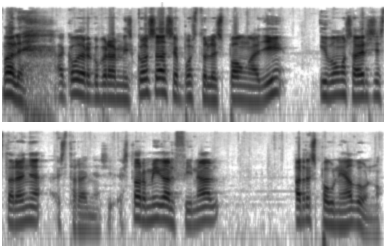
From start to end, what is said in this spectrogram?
Vale, acabo de recuperar mis cosas, he puesto el spawn allí y vamos a ver si esta araña... Esta araña, sí. Esta hormiga al final ha respawneado o no.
